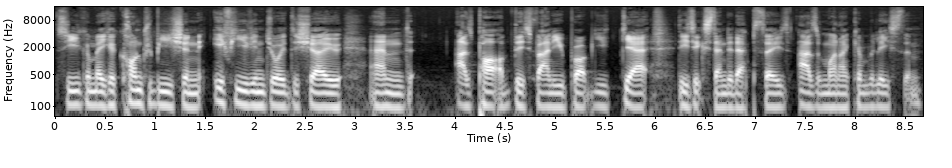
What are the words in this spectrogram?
so you can make a contribution if you've enjoyed the show and as part of this value prop you get these extended episodes as and when I can release them.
